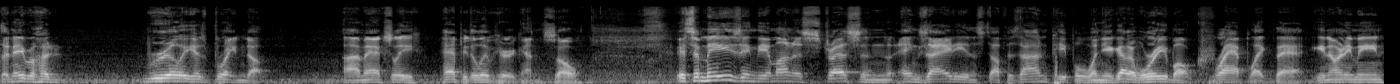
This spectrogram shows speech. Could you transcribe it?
the neighborhood really has brightened up. I'm actually happy to live here again. So it's amazing the amount of stress and anxiety and stuff is on people when you got to worry about crap like that. You know what I mean?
